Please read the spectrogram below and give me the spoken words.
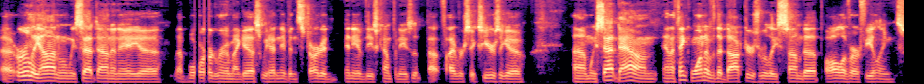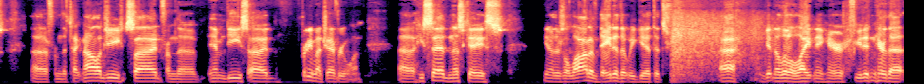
Uh, early on, when we sat down in a, uh, a boardroom, I guess we hadn't even started any of these companies about five or six years ago. Um, we sat down, and I think one of the doctors really summed up all of our feelings uh, from the technology side, from the MD side, pretty much everyone. Uh, he said in this case, you know, there's a lot of data that we get that's Ah, I'm getting a little lightning here. If you didn't hear that,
